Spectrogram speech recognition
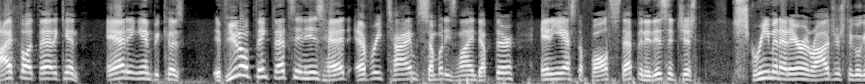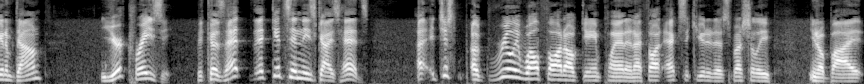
I thought that again, adding in because if you don't think that's in his head every time somebody's lined up there and he has to false step and it isn't just screaming at Aaron Rodgers to go get him down, you're crazy because that that gets in these guys' heads. Uh, just a really well thought out game plan, and I thought executed especially, you know, by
